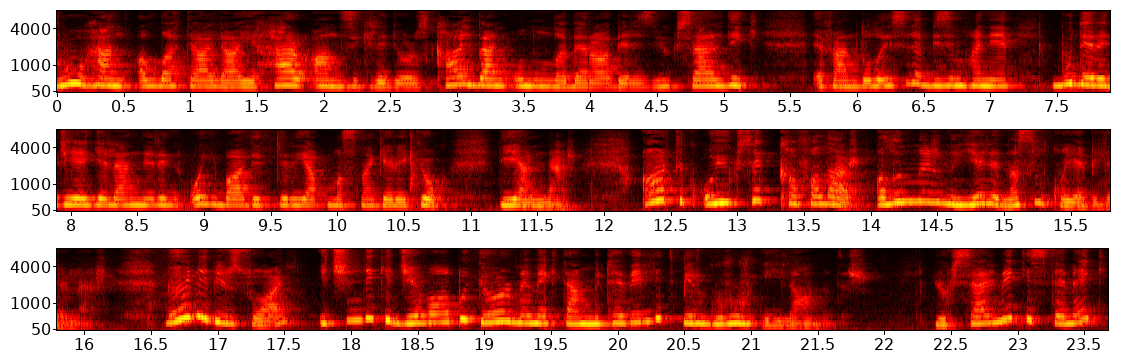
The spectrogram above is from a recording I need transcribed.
ruhen Allah Teala'yı her an zikrediyoruz. Kalben onunla beraberiz, yükseldik. Efendim dolayısıyla bizim hani bu dereceye gelenlerin o ibadetleri yapmasına gerek yok diyenler. Artık o yüksek kafalar alınlarını yere nasıl koyabilirler? Böyle bir sual içindeki cevabı görmemekten mütevellit bir gurur ilanıdır. Yükselmek istemek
